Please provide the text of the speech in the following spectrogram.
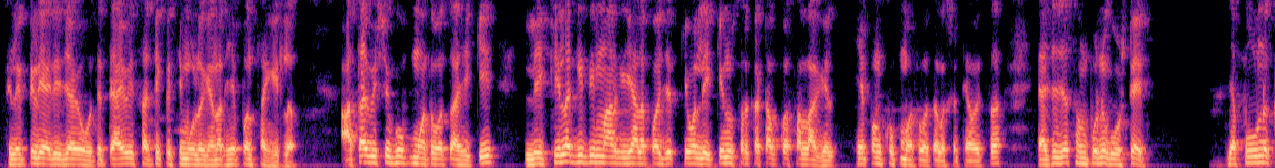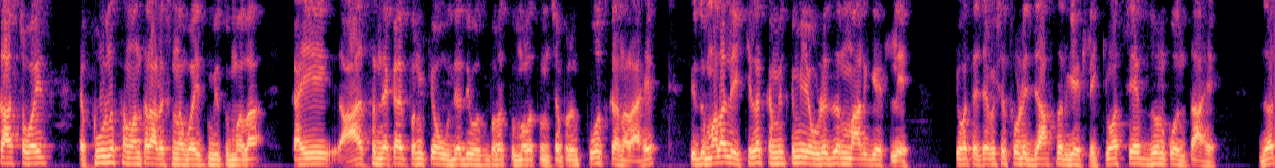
सिलेक्टेड यादी ज्यावेळी होते त्यावेळीसाठी किती मुलं घेणार हे पण सांगितलं. आता विषय खूप महत्त्वाचा आहे की लेखीला किती मार्क घ्यायला पाहिजेत किंवा लेखीनुसार कट ऑफ कसा लागेल हे पण खूप महत्वाचं लक्षात ठेवायचं. याच्या ज्या संपूर्ण गोष्टी आहेत त्या पूर्ण कास्ट वाईज त्या पूर्ण समांतर आरक्षणावाईज मी तुम्हाला काही आज संध्याकाळी पण किंवा उद्या दिवसभरात तुम्हाला तुमच्यापर्यंत पोच करणार आहे. की तुम्हाला लेखीला कमीत कमी एवढे जर मार्क घेतले किंवा त्याच्यापेक्षा थोडे जास्त जर घेतले किंवा सेफ झोन कोणता आहे जर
